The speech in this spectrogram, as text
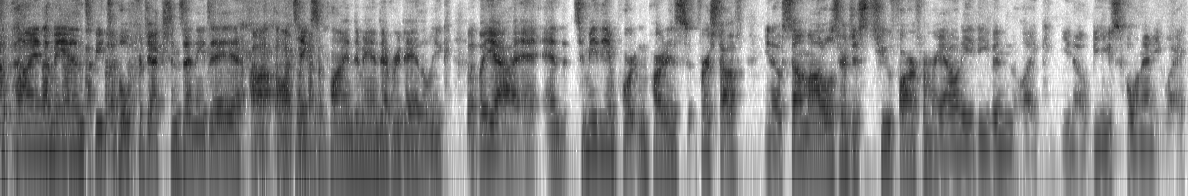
supply and demand beats whole projections any day. Uh, I'll take supply and demand every day of the week. But yeah, and, and to me, the important part is first off, you know, some models are just too far from reality to even like you know be useful in any way.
